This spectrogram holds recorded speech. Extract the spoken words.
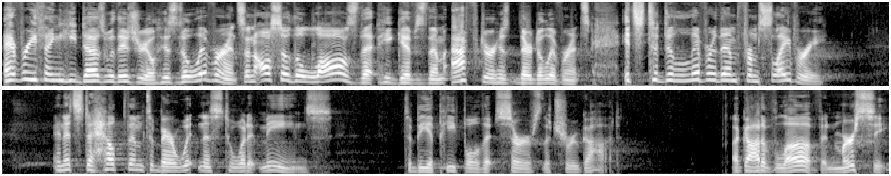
Everything He does with Israel, His deliverance, and also the laws that He gives them after his, their deliverance, it's to deliver them from slavery. And it's to help them to bear witness to what it means to be a people that serves the true God a God of love and mercy,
